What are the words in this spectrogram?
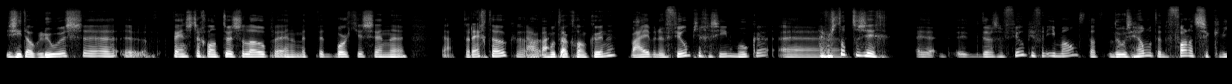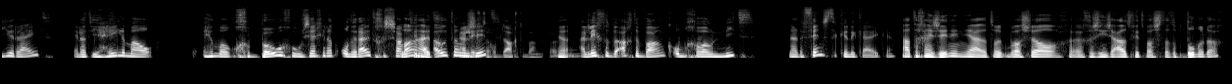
Je ziet ook Lewis eh, eh, fans er gewoon tussen lopen en met, met bordjes. En eh, ja, terecht ook. Wij- moet ook gewoon kunnen. Wij hebben een filmpje gezien, Moeke. eh, Hij verstopte zich. Eh, er was een filmpje van iemand dat Lewis Hamilton van het circuit rijdt. En dat hij helemaal, helemaal gebogen, hoe zeg je dat, onderuit gezakt in de auto Hij ligt zit. toch op de achterbank. Ja. Hij ligt op de achterbank om gewoon niet naar de fans te kunnen kijken. Had er geen zin in. Ja, dat was wel, eh, gezien zijn outfit was dat op donderdag.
